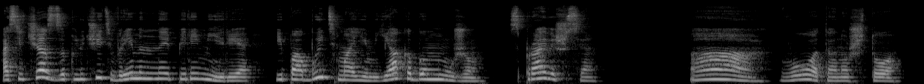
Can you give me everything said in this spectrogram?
а сейчас заключить временное перемирие и побыть моим якобы мужем. Справишься? А, вот оно что.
